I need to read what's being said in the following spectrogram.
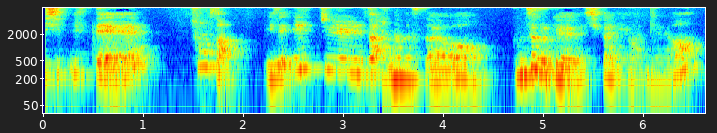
21대 총선 이제 일주일도 안 남았어요. 금세 그렇게 시간이 왔네요.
